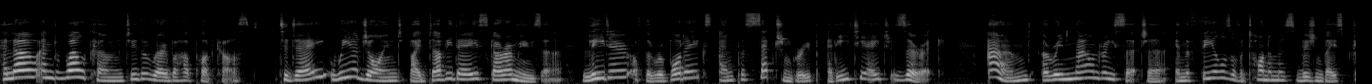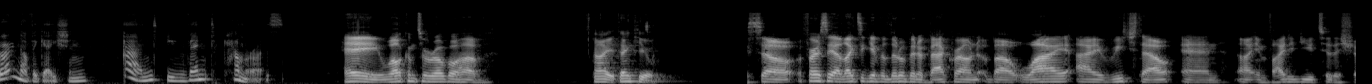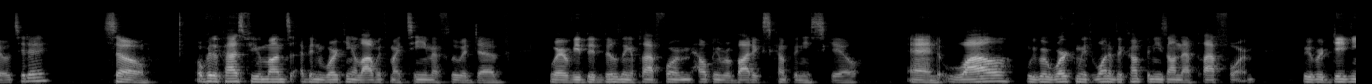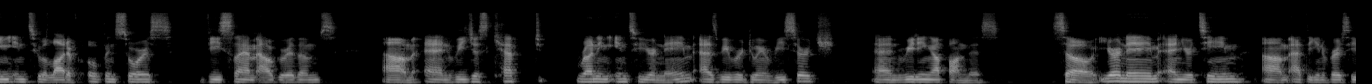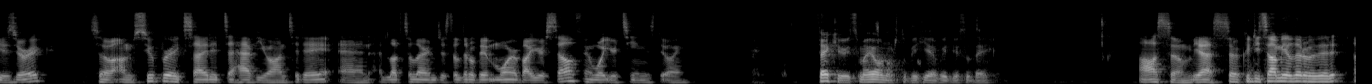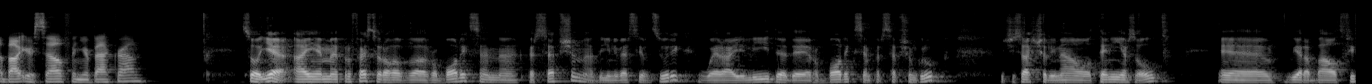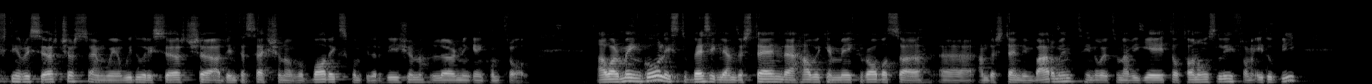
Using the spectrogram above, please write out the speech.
Hello and welcome to the RoboHub podcast. Today we are joined by Davide Scaramuzza, leader of the Robotics and Perception Group at ETH Zurich, and a renowned researcher in the fields of autonomous vision based drone navigation and event cameras. Hey, welcome to RoboHub. Hi, thank you. So, firstly, I'd like to give a little bit of background about why I reached out and uh, invited you to the show today. So, over the past few months, I've been working a lot with my team at Fluid Dev, where we've been building a platform helping robotics companies scale. And while we were working with one of the companies on that platform, we were digging into a lot of open source VSLAM algorithms. Um, and we just kept running into your name as we were doing research and reading up on this. So, your name and your team um, at the University of Zurich. So, I'm super excited to have you on today, and I'd love to learn just a little bit more about yourself and what your team is doing. Thank you. It's my honor to be here with you today. Awesome. Yes. So, could you tell me a little bit about yourself and your background? So, yeah, I am a professor of uh, robotics and uh, perception at the University of Zurich, where I lead the robotics and perception group, which is actually now 10 years old. Uh, we are about 15 researchers, and we, we do research uh, at the intersection of robotics, computer vision, learning, and control. Our main goal is to basically understand uh, how we can make robots uh, uh, understand the environment in order to navigate autonomously from A to B.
